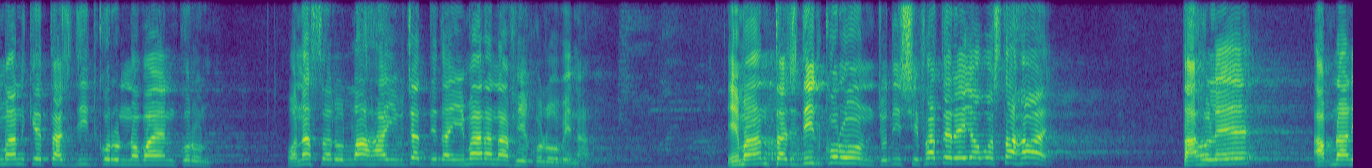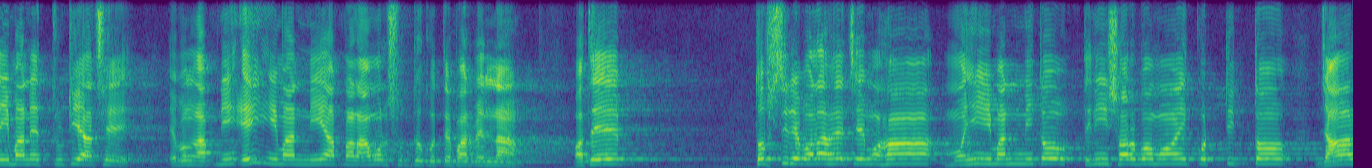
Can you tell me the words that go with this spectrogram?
ইমানকে তাজদিদ করুন, নবায়ন করুন। ওনাসারুল্লাহ ইউজাদ্দিদা ইমান নাফি কলুবেনা। ইমান তাজদিদ করুন, যদি সিফাতের এই অবস্থা হয়, তাহলে আপনার ইমানের ত্রুটি আছে এবং আপনি এই ইমান নিয়ে আপনার আমল শুদ্ধ করতে পারবেন না। অতএব তফসিরে বলা হয়েছে, মহা মহিমান্বিত, তিনি সর্বময় কর্তৃত্ব, যার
